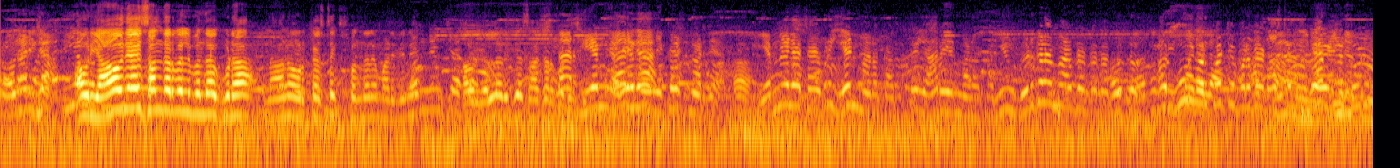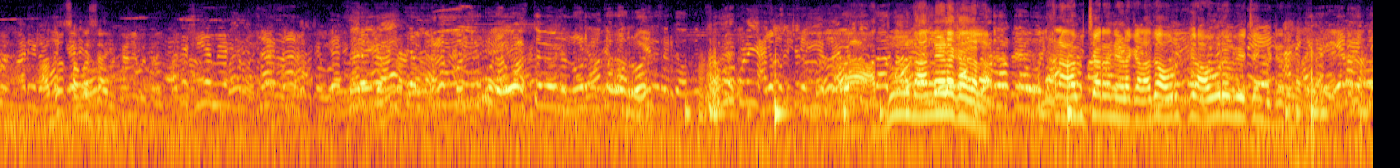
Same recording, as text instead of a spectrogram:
ಅವ್ರು ಯಾವುದೇ ಸಂದರ್ಭದಲ್ಲಿ ಬಂದಾಗ ಕೂಡ ನಾನು ಅವ್ರ ಕಷ್ಟಕ್ಕೆ ಸ್ಪಂದನೆ ಮಾಡಿದ್ದೀನಿ ಅವ್ರಿಗೆಲ್ಲರಿಗೆ ಸಹಕಾರ ಅದು ಸಮಸ್ಯೆ ಆಗಿದೆ ಅದೇ ನಾನು ಹೇಳೋಕ್ಕಾಗಲ್ಲ ನಾನು ಆ ವಿಚಾರನ ಹೇಳೋಕ್ಕಾಗಲ್ಲ ಅದು ಅವ್ರಿಗೆ ಅವರ ವಿವೇಚನೆ ಬಿಟ್ಟಿರ್ತಾರೆ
